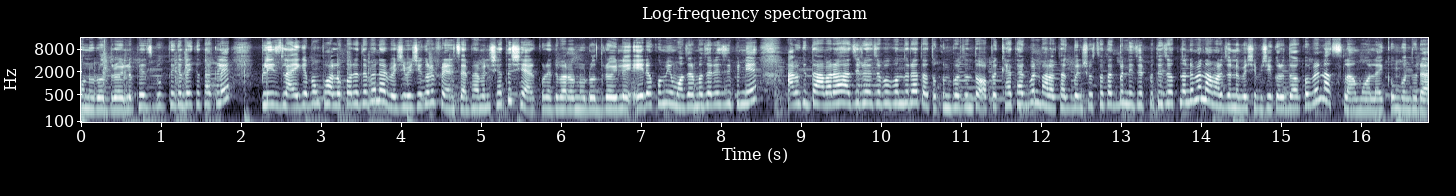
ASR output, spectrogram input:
অনুরোধ রইল। ফেসবুক থেকে দেখে থাকলে প্লিজ লাইক এবং ফলো করে দেবেন, আর বেশি বেশি করে ফ্রেন্ডস অ্যান্ড ফ্যামিলির সাথে শেয়ার করে দেবার অনুরোধ রইল। এরকমই মজার মজার রেসিপি নিয়ে আমি কিন্তু আবারও হাজির হয়ে যাব বন্ধুরা। ততক্ষণ পর্যন্ত অপেক্ষায় থাকবেন, ভালো থাকবেন, সুস্থ থাকবেন, নিজের প্রতি যত্ন নেবেন, আমার জন্য বেশি বেশি করে দোয়া করবেন। আসসালামু আলাইকুম বন্ধুরা।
